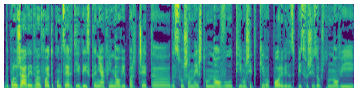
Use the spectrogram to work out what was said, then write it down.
да продължава да идва на твоите концерти, да иска някакви нови парчета, да слуша нещо ново. Ти имаш ли такива пориви да записваш изобщо нови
